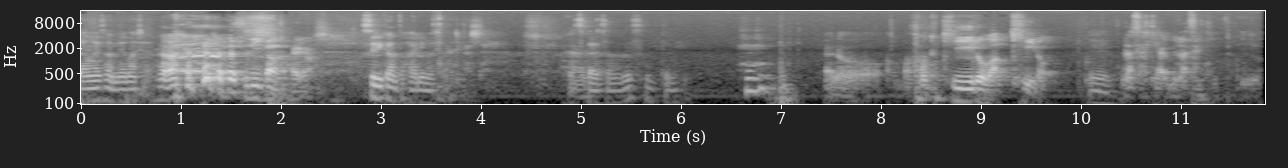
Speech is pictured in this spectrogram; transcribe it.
ダメさん出ましたね。スリーカウント入りましスリーカウント入りました。お疲れ様です本当に。あの、まあ、本当黄色は黄色、紫は紫っていう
